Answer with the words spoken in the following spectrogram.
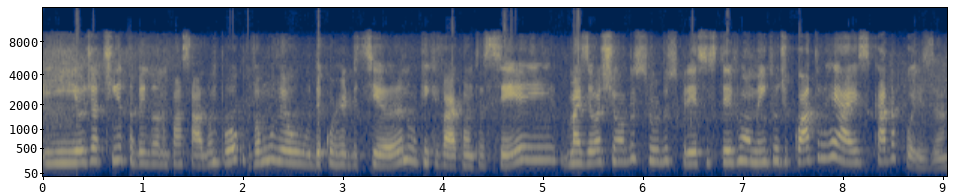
E eu já tinha também do ano passado um pouco. Vamos ver o decorrer desse ano, o que, que vai acontecer. E... Mas eu achei um absurdo os preços. Teve um aumento de quatro reais cada coisa,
